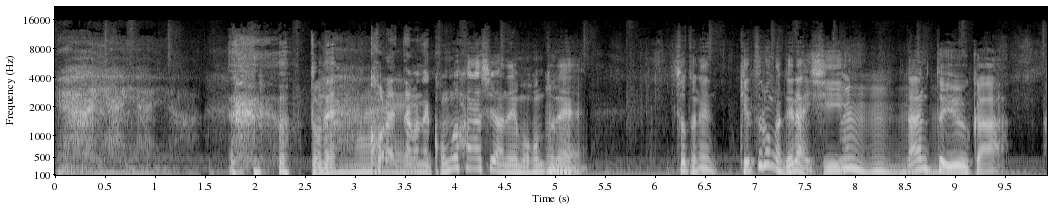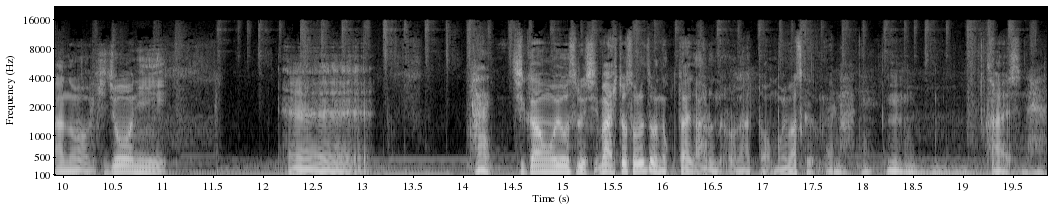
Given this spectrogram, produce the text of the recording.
いやいやいやいや。とねはい。これでもねこの話はねもう本当ね、ちょっとね結論が出ないし、うんうんうんうん。なんというかあの非常に、えーはい。時間を要するしまあ人それぞれの答えがあるんだろうなとは思いますけどね。まあね。うん。うんうんうん。そうはいですね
